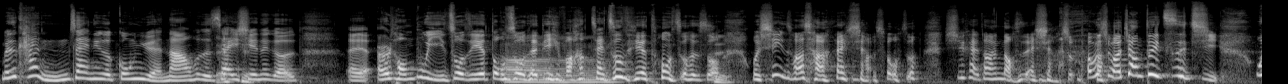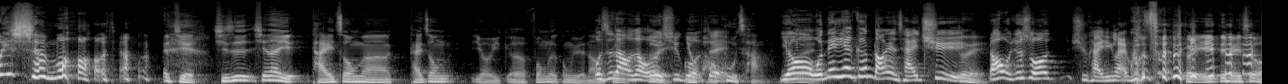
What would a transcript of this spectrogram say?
每次看你们在那个公园啊、或者在一些那个。呃，儿童不宜做这些动作的地方，啊 在做这些动作的时候，我心里常常在想说：“我说徐凯到底脑子在想什么？他为什么要这样对自己？为什么这样？”而且其实现在也台中啊，台中有一个丰乐公园，然后我知道我知道我有对有跑去过对酷场，有，我那天跟导演才去，对然后我就说徐凯已经来过这里，对，对，没错。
